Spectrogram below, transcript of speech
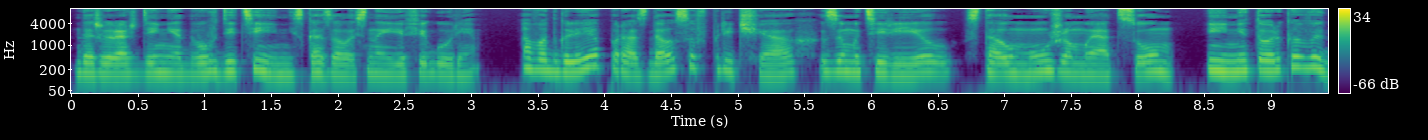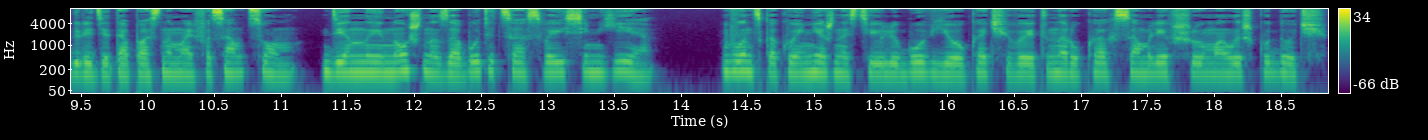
Даже рождение двух детей не сказалось на ее фигуре. А вот Глеб раздался в плечах, заматерел, стал мужем и отцом, и не только выглядит опасным альфа-самцом, денно и ношно заботится о своей семье. Вон с какой нежностью и любовью укачивает на руках сомлевшую малышку-дочь.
